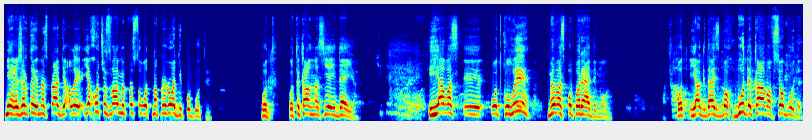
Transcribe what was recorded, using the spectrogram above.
Ні, я жартую насправді, але я хочу з вами просто от на природі побути. От, от така в нас є ідея. І я вас, е, от коли ми вас попередимо, от як дасть Бог, буде кава, все буде.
